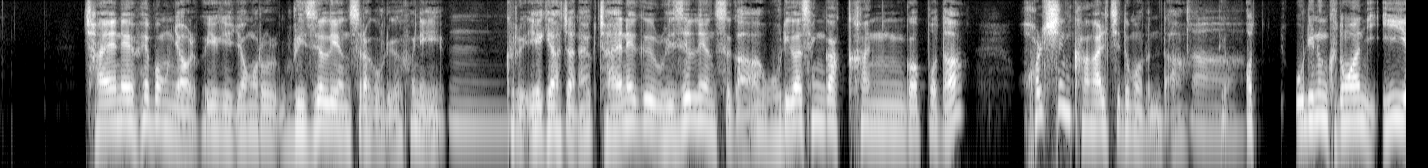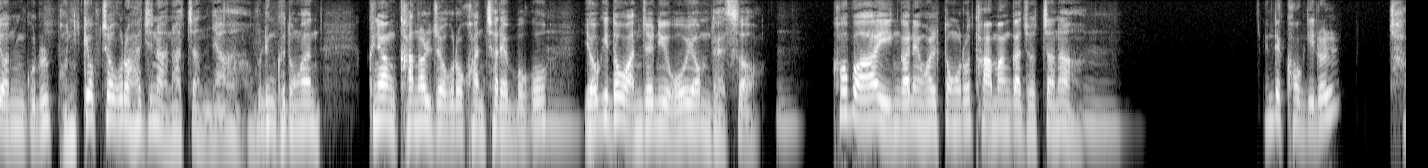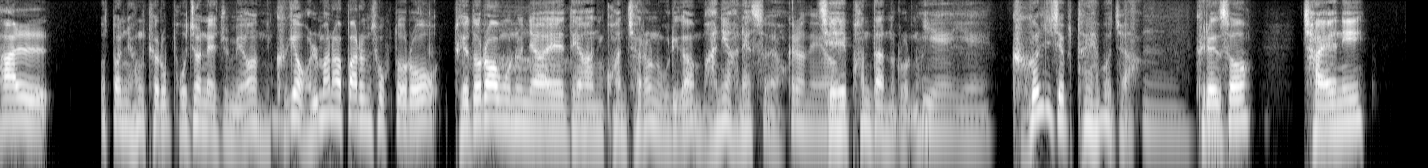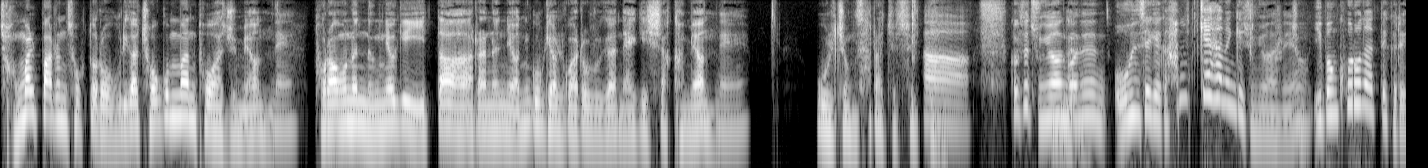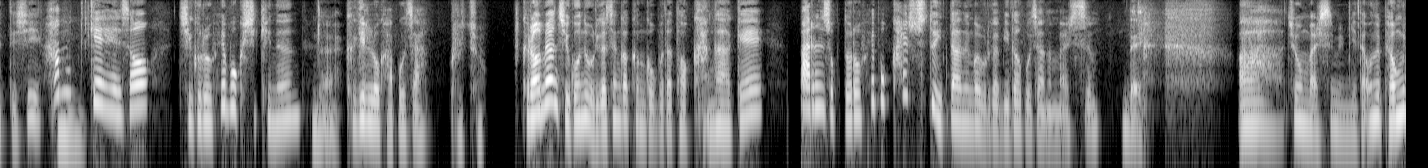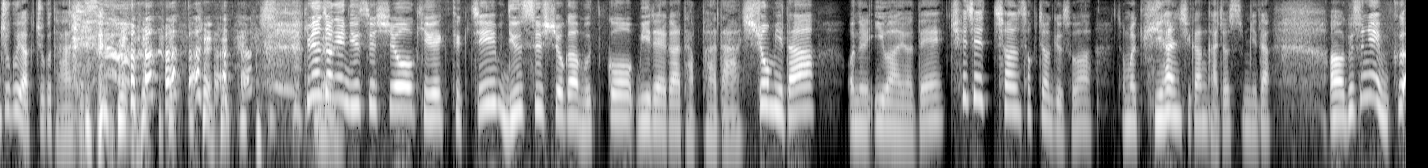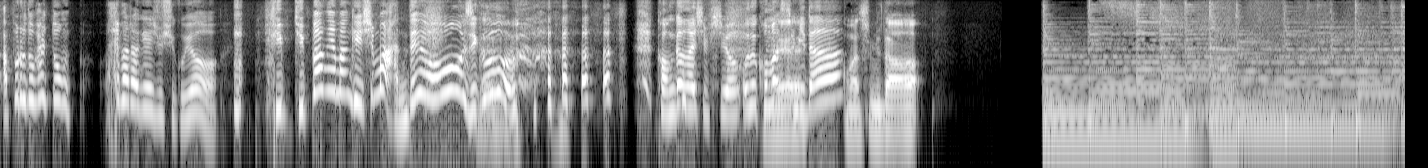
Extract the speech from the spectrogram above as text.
자연의 회복력, 이게 영어로 resilience라고 우리가 흔히 음. 그 얘기하잖아요. 자연의 그 resilience가 우리가 생각한 것보다 훨씬 강할지도 모른다. 아. 어, 우리는 그동안 이 연구를 본격적으로 하진 않았잖냐. 우린 그동안 그냥 간헐적으로 관찰해 보고 음, 여기도 완전히 오염됐어. 음. 거봐 인간의 활동으로 다 망가졌잖아. 음. 근데 거기를 잘 어떤 형태로 보존해주면 그게 얼마나 빠른 속도로 되돌아오느냐에 대한 관찰은 우리가 많이 안 했어요. 그러네요. 제 판단으로는 예, 예. 그걸 이제부터 해보자. 음. 그래서 자연이 정말 빠른 속도로 우리가 조금만 도와주면 네. 돌아오는 능력이 있다라는 연구 결과를 우리가 내기 시작하면 네. 우울증 사라질 수 있다. 아, 거기서 중요한 네. 거는 온 세계가 함께 하는 게 중요하네요. 그렇죠. 이번 코로나 때 그랬듯이 함께 해서 지구를 회복시키는 네, 그 길로 가보자. 그렇죠. 그러면 지구는 우리가 생각한 것보다 더 강하게 빠른 속도로 회복할 수도 있다는 걸 우리가 믿어보자는 말씀. 네. 아, 좋은 말씀입니다. 오늘 병 주고 약 주고 다 하셨어요. 김현정의 뉴스쇼 기획 특집 뉴스쇼가 묻고 미래가 답하다. 쇼입니다. 오늘 이화여대 최재천 석좌 교수와 정말 귀한 시간 가졌습니다. 아, 교수님, 그 앞으로도 활동 활발하게 해주시고요. 뒷, 뒷방에만 계시면 안 돼요, 지금. 건강하십시오. 오늘 고맙습니다. 고맙습니다.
